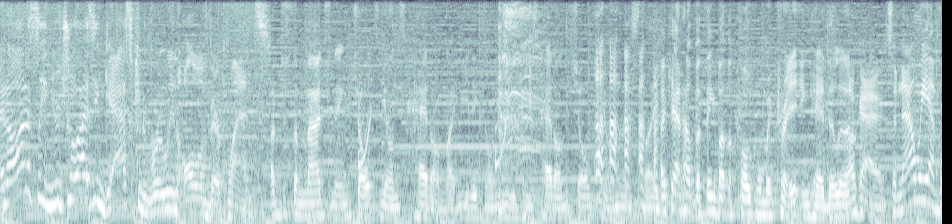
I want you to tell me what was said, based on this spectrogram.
And honestly, neutralizing gas could ruin all of their plans. I'm just imagining Jolteon's head on like Nidoking's head on Jolteon. It's like I can't help but think about the Pokemon we're creating here, Dylan. Okay, so now we have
